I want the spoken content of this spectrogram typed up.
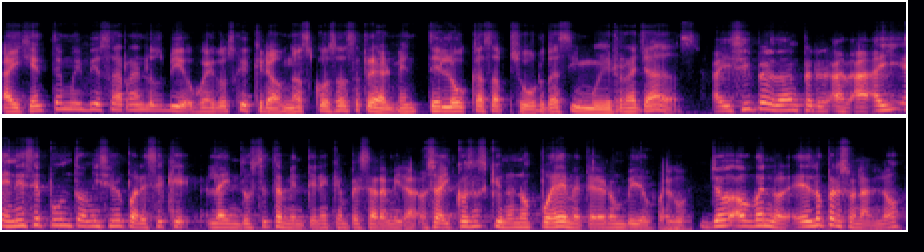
Hay gente muy bizarra en los videojuegos que crea unas cosas realmente locas, absurdas y muy rayadas. Ahí sí, perdón, pero ahí en ese punto a mí sí me parece que la industria también tiene que empezar a mirar. O sea, hay cosas que uno no puede meter en un videojuego. Yo, ah, bueno, es lo personal, ¿no?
